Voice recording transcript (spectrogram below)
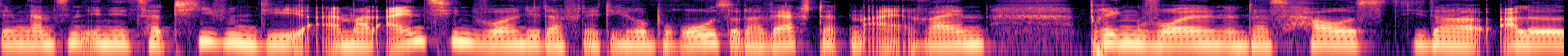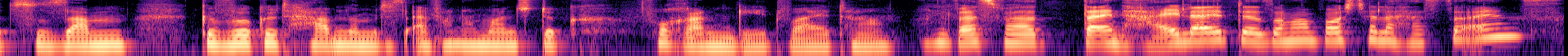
den ganzen Initiativen, die einmal einziehen wollen, die da vielleicht ihre Büros oder Werkstätten ein- reinbringen wollen in das Haus, die da alle zusammengewirkelt haben, damit es einfach nochmal ein Stück vorangeht weiter. Und was war dein Highlight der Sommerbaustelle? Hast du eins?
